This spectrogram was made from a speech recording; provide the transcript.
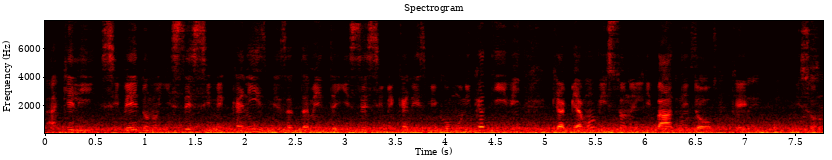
Anche lì si vedono gli stessi meccanismi, esattamente gli stessi meccanismi comunicativi che abbiamo visto nel dibattito che mi sono,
